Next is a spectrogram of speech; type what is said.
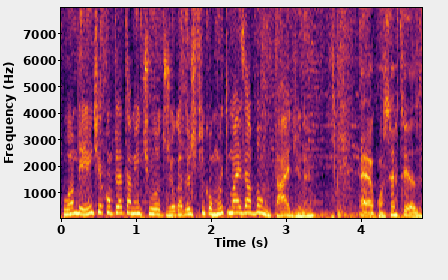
o ambiente é completamente outro. Os jogadores ficam muito mais à vontade, né? É, com certeza.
